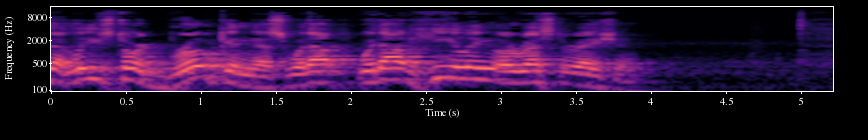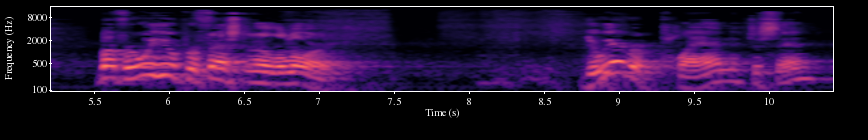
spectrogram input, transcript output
that leads toward brokenness without, without healing or restoration. But for we who profess to know the Lord, do we ever plan to sin?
